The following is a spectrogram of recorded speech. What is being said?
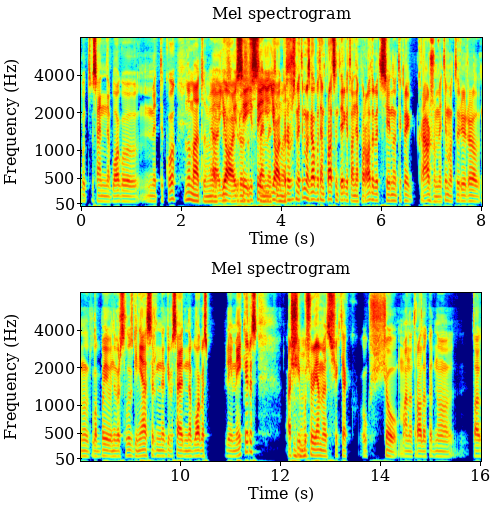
būti visai neblogu metiku. Nu, matom, jo. Jo, jisai, jisai, metimas. jo, gražus metimas, galbūt ten procentai irgi to neparodo, bet jisai, nu, tikrai gražų metimą turi ir nu, labai universalus gynėjas ir netgi visai neblogas playmakeris. Aš jį mhm. būčiau jėmęs šiek tiek aukščiau. Man atrodo, kad nu, to,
